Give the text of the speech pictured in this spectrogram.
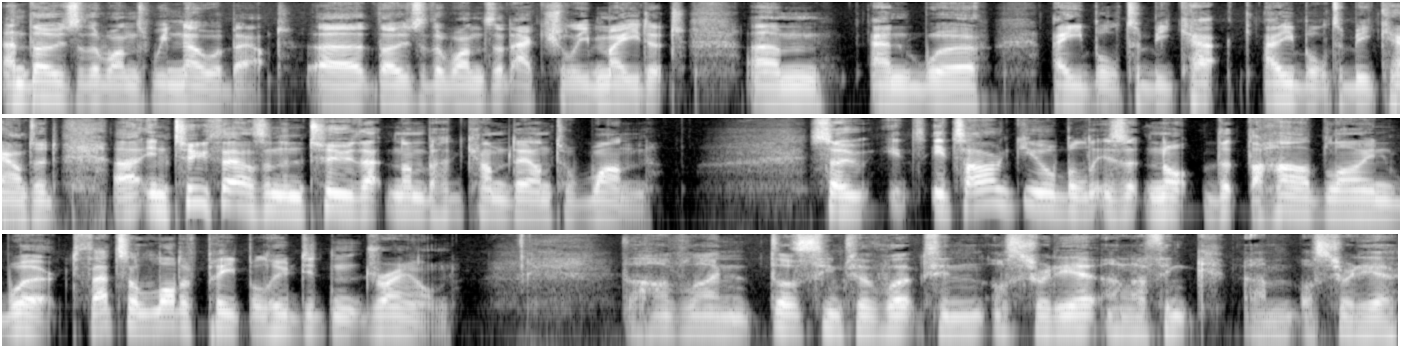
and those are the ones we know about. Uh, those are the ones that actually made it. Um, and were able to be ca- able to be counted. Uh, in 2002, that number had come down to one. So it's, it's arguable, is it not, that the hard line worked? That's a lot of people who didn't drown. The hard line does seem to have worked in Australia, and I think um, Australia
